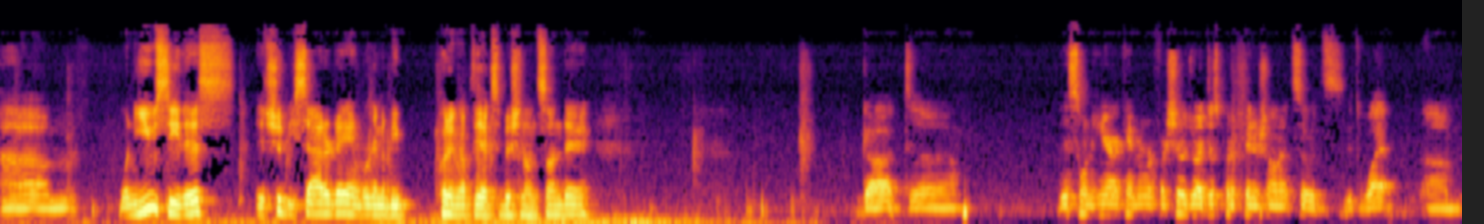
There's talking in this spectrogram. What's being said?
Um, when you see this, it should be Saturday, and we're going to be putting up the exhibition on Sunday. Got uh, this one here. I can't remember if I showed you. I just put a finish on it, so it's it's wet. Um,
